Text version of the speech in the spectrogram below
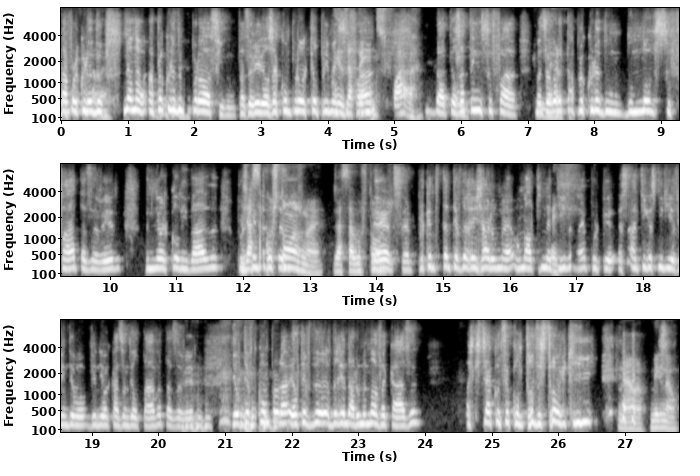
À procura do. Não, não, à procura do próximo. Estás a ver? Ele já comprou aquele primeiro ah, sofá. Já tem um sofá. Exato, ele já tem um sofá. Mas agora está à procura de um, de um novo sofá, estás a ver? De melhor qualidade. Já sabe os tons, não é? Já sabe os tons. Certo, certo. Porque entretanto teve de arranjar uma, uma alternativa, não é? Porque a antiga senhoria vendeu, vendeu a casa onde ele estava, estás a ver? Ele teve de comprar, ele teve de, de arrendar uma nova casa Acho que isto já aconteceu com todos, estão aqui. Não, comigo não.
